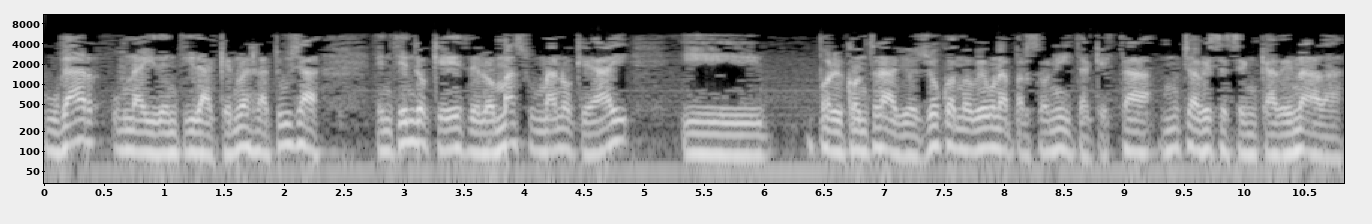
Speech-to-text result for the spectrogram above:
jugar una identidad que no es la tuya, entiendo que es de lo más humano que hay y por el contrario, yo cuando veo una personita que está muchas veces encadenada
